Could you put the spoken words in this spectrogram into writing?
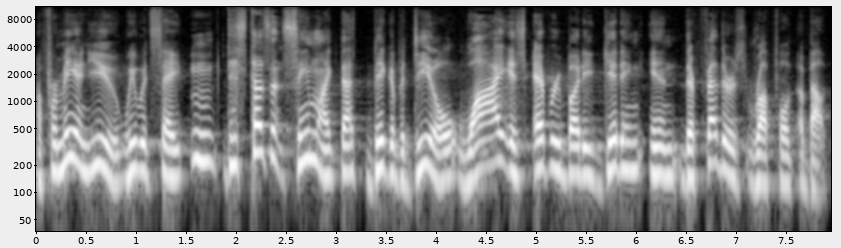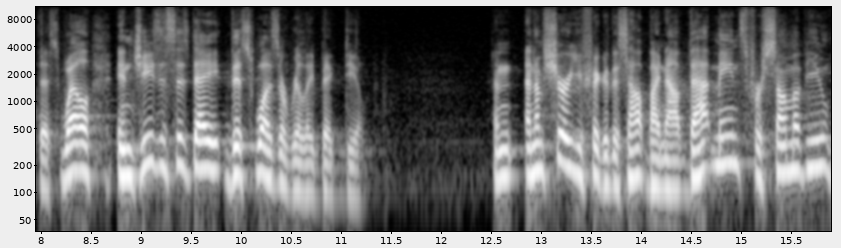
Now, for me and you, we would say, mm, this doesn't seem like that big of a deal. Why is everybody getting in their feathers ruffled about this? Well, in Jesus' day, this was a really big deal. And, and I'm sure you figured this out by now. That means for some of you,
